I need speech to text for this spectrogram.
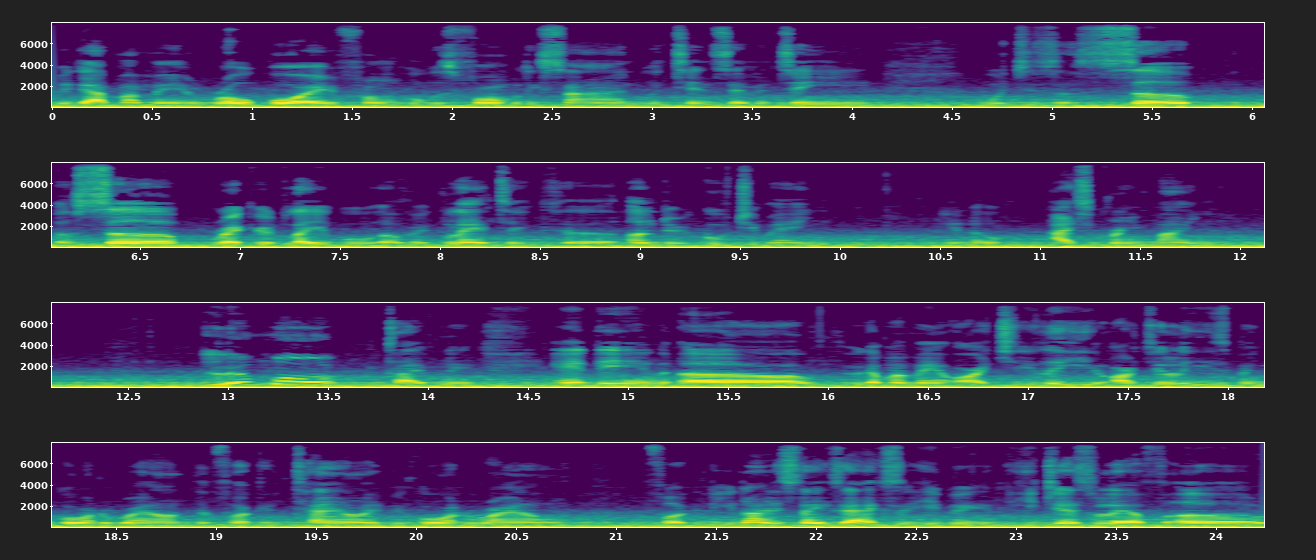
We got my man Roboy from who was formerly signed with 1017, which is a sub a sub record label of Atlantic uh, under Gucci Mane, you know, ice cream Mane, limo type name. And then uh, we got my man Archie Lee. Archie Lee's been going around the fucking town. He's been going around fucking the United States. Actually, he been he just left. Uh,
